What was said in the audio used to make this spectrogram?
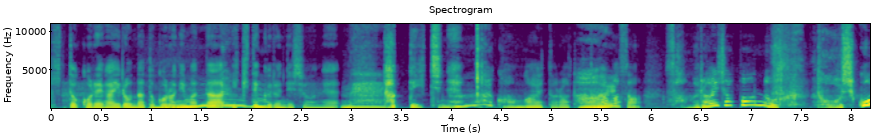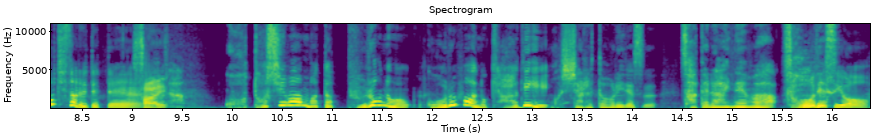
きっとこれがいろんなところにまた生きてくるんでしょうね。ねだって1年前考えたら立山さん、侍ジャパンの投手コーチされてて、はい。今年はまたプロのゴルファーのキャディー。おっしゃる通りです。さて来年は。そうですよ。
